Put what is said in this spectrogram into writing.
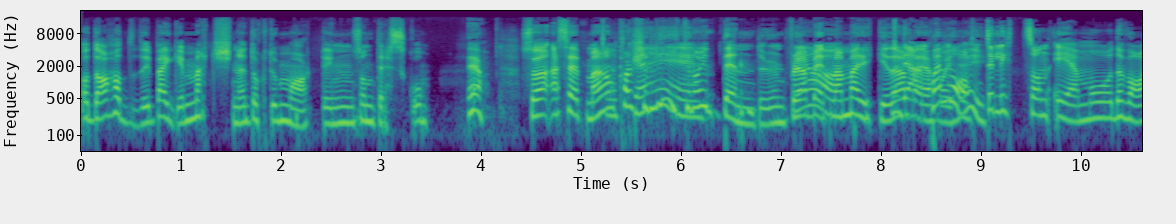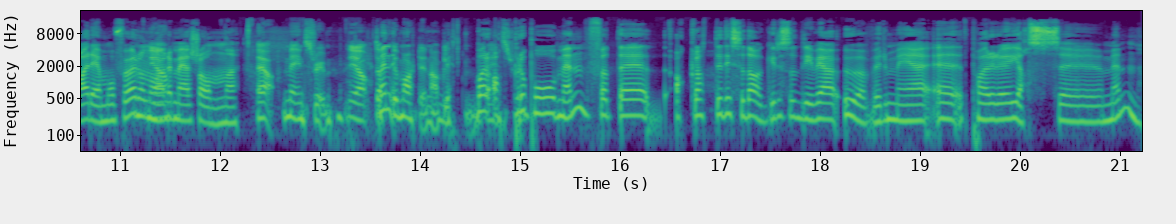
Og da hadde de begge matchende Dr. Martin sånn dressko. Ja. Så jeg ser på meg han kanskje liker noe i den duren, for jeg Ja. bet meg merke i det. Det er jo på en måte litt sånn emo Det var emo før, og nå Ja. er det mer sånn ja, mainstream. Ja. Dr. Martin har blitt Bare mainstream. apropos menn, for at det, akkurat i disse dager så driver jeg og øver med eh, et par jazzmenn.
